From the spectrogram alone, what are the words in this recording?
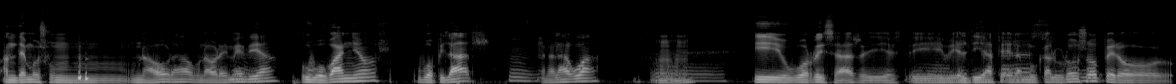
Andemos un- una hora, una hora y media, hubo baños, hubo pilars Mm. en el agua y hubo risas y, el día era muy caluroso, mm. pero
